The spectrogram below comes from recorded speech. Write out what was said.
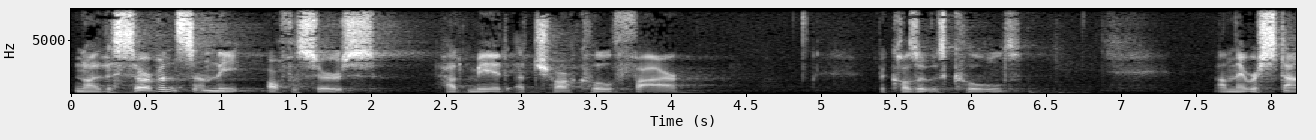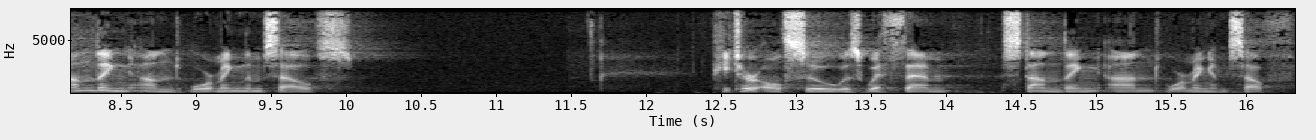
Now the servants and the officers had made a charcoal fire because it was cold, and they were standing and warming themselves. Peter also was with them, standing and warming himself.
